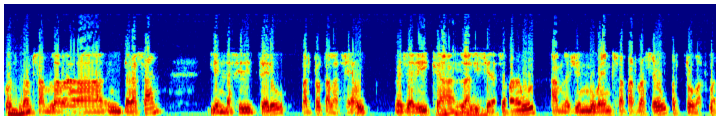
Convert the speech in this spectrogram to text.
doncs Mhm. no ens semblava interessant i hem decidit fer-ho per tota la seu. És a dir, que Ok. l'Alicia ha desaparegut amb la gent movent-se per la seu per trobar-la.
